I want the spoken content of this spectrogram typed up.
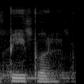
People.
